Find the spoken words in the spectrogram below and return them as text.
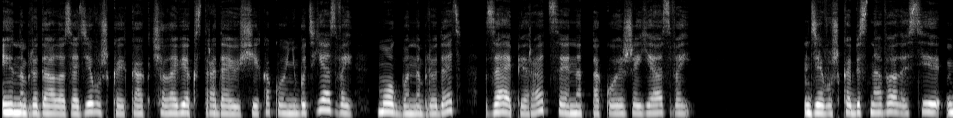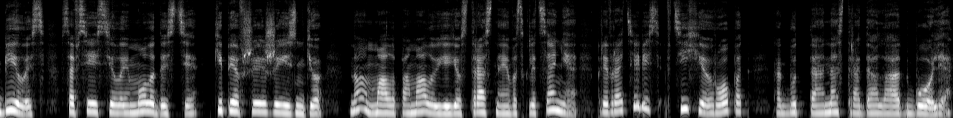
и наблюдала за девушкой, как человек, страдающий какой-нибудь язвой, мог бы наблюдать за операцией над такой же язвой. Девушка бесновалась и билась со всей силой молодости, кипевшей жизнью, но мало-помалу ее страстные восклицания превратились в тихий ропот, как будто она страдала от боли.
